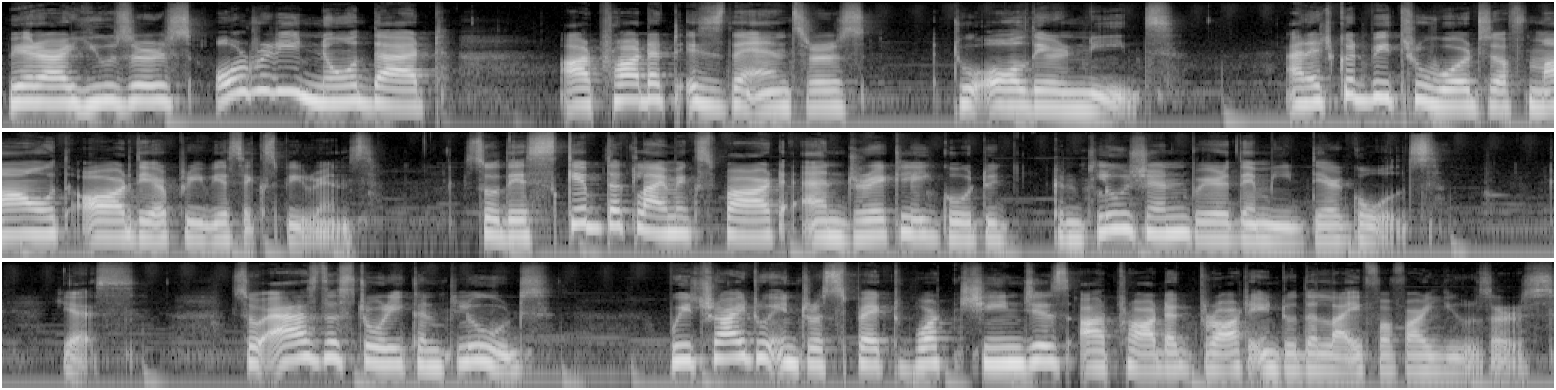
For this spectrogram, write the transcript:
where our users already know that our product is the answers to all their needs. And it could be through words of mouth or their previous experience. So they skip the climax part and directly go to conclusion where they meet their goals. Yes. So as the story concludes, we try to introspect what changes our product brought into the life of our users.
